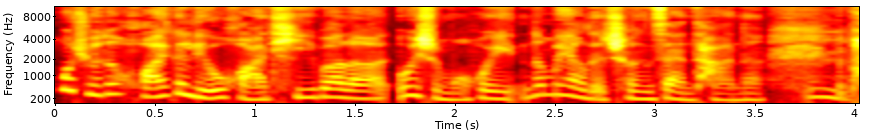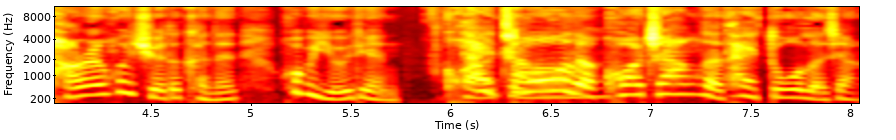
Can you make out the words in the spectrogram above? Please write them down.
我觉得滑一个溜滑梯罢了，为什么会那么样的称赞她呢？嗯，旁人会觉得可能会不会有一点夸张了，夸张了，太多了这样。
